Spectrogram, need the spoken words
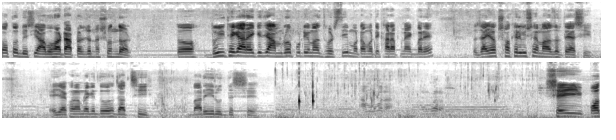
তত বেশি আবহাওয়াটা আপনার জন্য সুন্দর। তো দুই থেকে আড়াই কেজি আমরাও পুঁটি মাছ ধরছি, মোটামুটি খারাপ না একবারে। তো যাই হোক, শখের বিষয়ে মাছ ধরতে আসি। এই যে এখন আমরা কিন্তু যাচ্ছি বাড়ির উদ্দেশ্যে। সেই পথ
